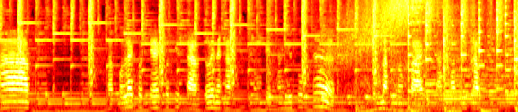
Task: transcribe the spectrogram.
ครับฝากกดไลค์กดแชร์กดติดตามด้วยนะครับทางเพจทางยูทูบเนอร์ผมนักต้องการอีกครั้งครับ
